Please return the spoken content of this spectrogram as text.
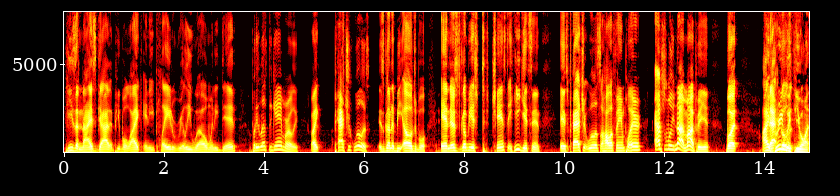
he's a nice guy that people like, and he played really well when he did, but he left the game early. Like Patrick Willis is going to be eligible, and there's going to be a chance that he gets in. Is Patrick Willis a Hall of Fame player? Absolutely not, in my opinion. But I That agree goes- with you on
